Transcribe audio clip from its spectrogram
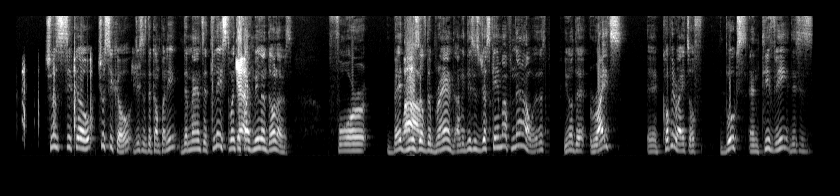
Chooseco, Chooseco, this is the company, demands at least twenty-five million dollars for bad Wow. use of the brand. I mean, this is just came up now. You know, the rights, uh, copyrights of books and TV. This is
